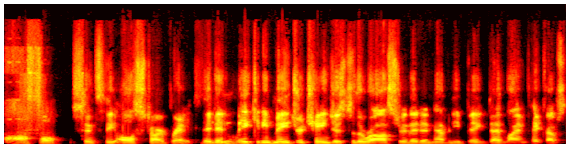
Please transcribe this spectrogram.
awful since the All Star break. They didn't make any major changes to the roster. They didn't have any big deadline pickups.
